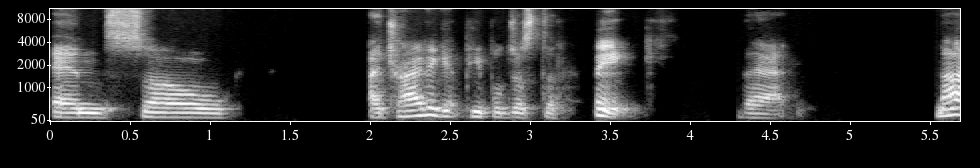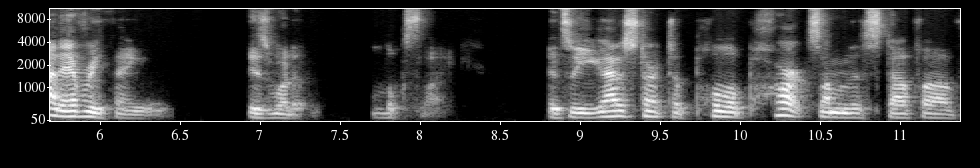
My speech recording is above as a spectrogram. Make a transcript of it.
And so I try to get people just to think that not everything is what it looks like. And so you got to start to pull apart some of this stuff of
